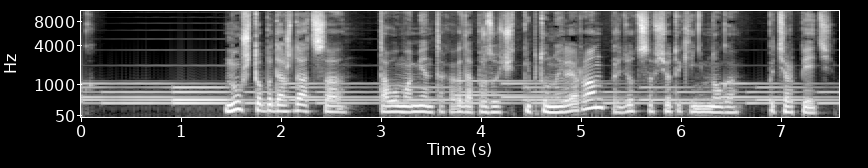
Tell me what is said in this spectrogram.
Ну, чтобы дождаться того момента, когда прозвучит Нептун или Ран, придется все-таки немного потерпеть.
